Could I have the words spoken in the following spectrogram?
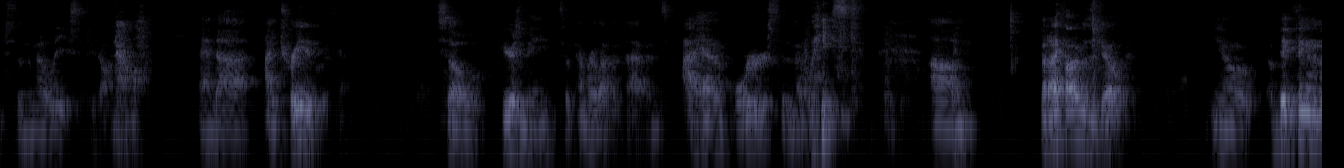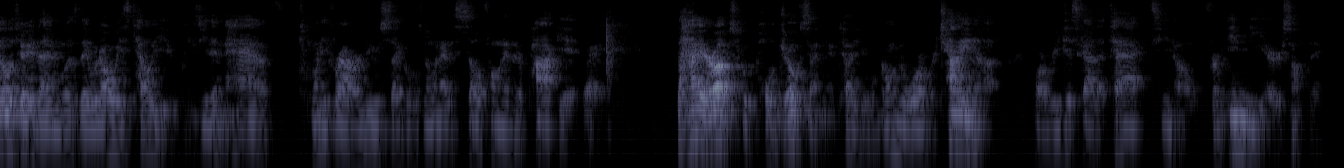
which is in the Middle East, if you don't know. And uh, I traded with him. So here's me. September 11th happens. I have orders to the Middle East. Um, but I thought it was a joke. You know, a big thing in the military then was they would always tell you because you didn't have 24 hour news cycles. No one had a cell phone in their pocket. Right. The higher ups would pull jokes on you and tell you we're going to war with China or we just got attacked, you know, from India or something.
